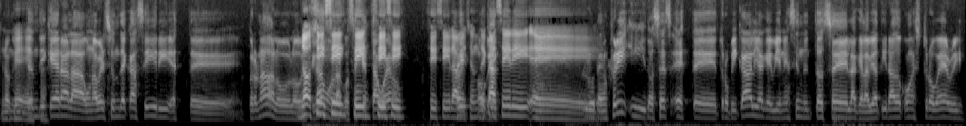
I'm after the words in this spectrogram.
Creo que entendí que era la, una versión de Casiri, este, pero nada, lo, lo No, sí, sí, sí, sí, sí. Sí, sí, la versión de Casiri. Eh... Gluten free y entonces este Tropicalia, que viene siendo entonces la que la había tirado con Strawberry.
